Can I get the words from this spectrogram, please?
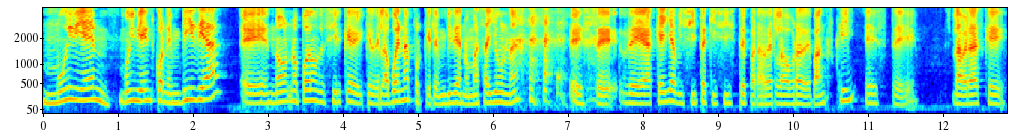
Muy bien, muy bien, con envidia. Eh, no, no podemos decir que, de la buena, porque la envidia nomás hay una. este, de aquella visita que hiciste para ver la obra de Banksy. Este, la verdad es que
